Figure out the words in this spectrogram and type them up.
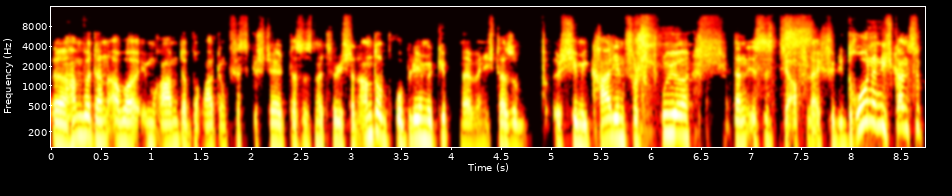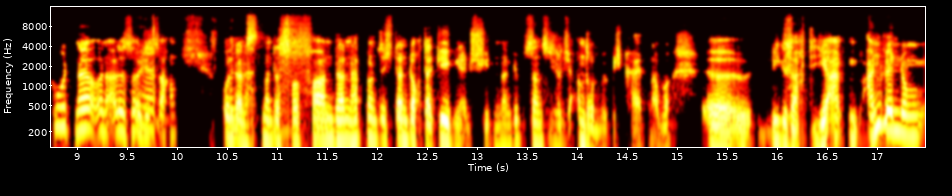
Äh, haben wir dann aber im Rahmen der Beratung festgestellt, dass es natürlich dann andere Probleme gibt. Ne? Wenn ich da so Chemikalien versprühe, dann ist es ja auch vielleicht für die Drohne nicht ganz so gut ne? und alles solche ja. Sachen. Und, dann hat man das Verfahren, dann hat man sich dann doch dagegen entschieden. Dann gibt es dann sicherlich andere Möglichkeiten. Aber äh, wie gesagt, die An Anwendungen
